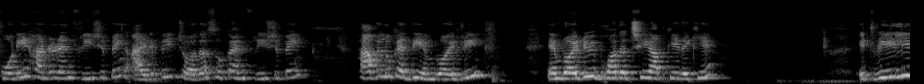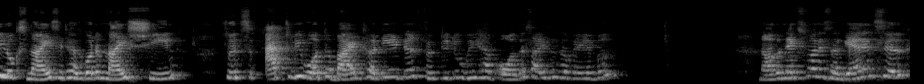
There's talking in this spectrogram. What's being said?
fourteen hundred and free shipping I repeat चौदह सौ का and free shipping have a look at the embroidery embroidery भी बहुत अच्छी है आपकी, देखिए। It really looks nice. It has got a nice sheen. So it's actually worth a buy. 38 till 52 we have all the sizes available. Now the next one is again in silk.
